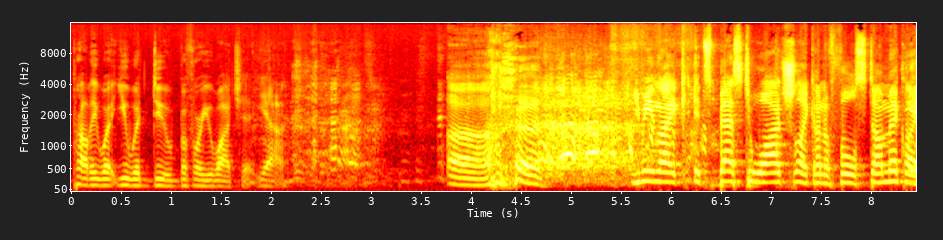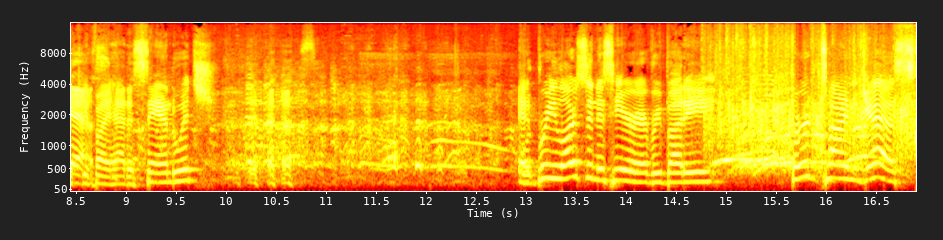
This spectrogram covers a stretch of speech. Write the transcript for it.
probably what you would do before you watch it. Yeah. You mean like it's best to watch like on a full stomach, like Yes. if I had a sandwich? and Brie Larson is here, everybody. Third time guest,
